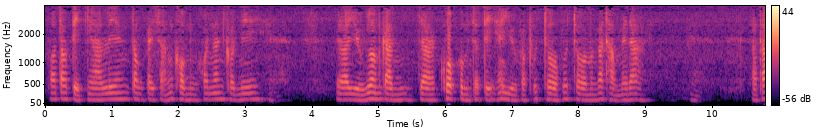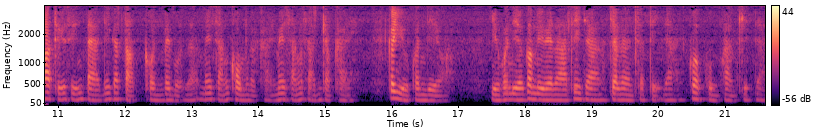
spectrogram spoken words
เพราะต้องติดงานเลี้ยงต้องไปสังคมคนนั้นคนนี้ เวลาอยู่ร่วมกันจะควบคุมสติให้อยู่กับพุทโธ พุทโธมันก็ทำไม่ได้ แต่ถ้าถือศีลแปดนี่ก็ตัดคนไปหมดแล้ว ไม่สังคมกับใคร ไม่สังสรรค์กับใคร ก็อยู่คนเดียว อยู่คนเดียวก็มีเวลาที่จะเจริญสติได้ ควบคุมความคิดได้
